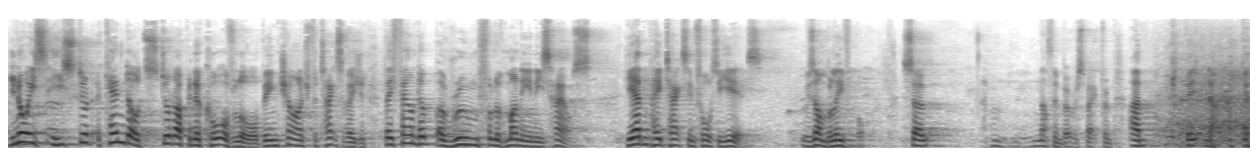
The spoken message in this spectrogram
You know, he, he stood, Ken Dodd stood up in a court of law being charged for tax evasion. They found a, a room full of money in his house. He hadn't paid tax in 40 years. It was unbelievable. So, nothing but respect for him. Um, but no.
